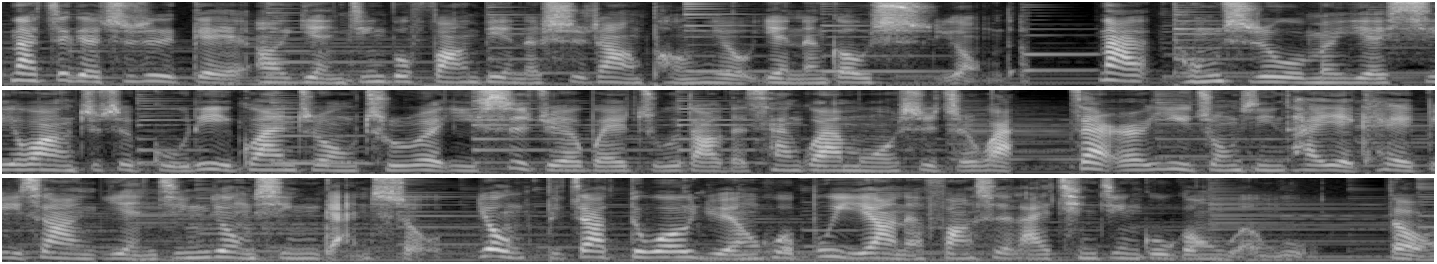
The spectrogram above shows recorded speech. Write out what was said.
那这个就是给呃眼睛不方便的视障朋友也能够使用的。那同时，我们也希望就是鼓励观众，除了以视觉为主导的参观模式之外，在儿艺中心，他也可以闭上眼睛，用心感受，用比较多元或不一样的方式来亲近故宫文物。懂，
